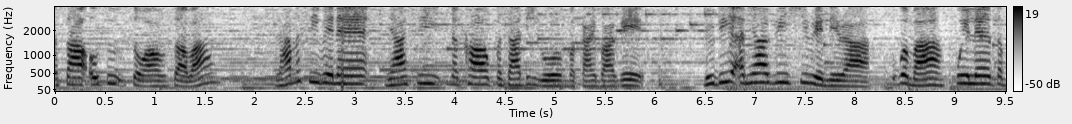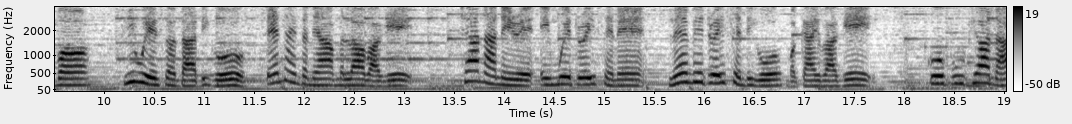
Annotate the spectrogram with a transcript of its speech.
အစာအုပ်စုစုံအောင်စပါလာမစီပင်နဲ့ညာစီနှာခေါင်းပဇာတိကိုမကင်ပါခဲ့လူတီအများကြီးရှိရနေတာဥပမာပွေလဲသဘောဇီဝေစတာတိကိုတဲနိုင်သမျှမလာပါခဲ့ဖြာနာနေတဲ့အိမ်မွေးတရိစင်နဲ့လမ်းဘေးတရိစင်တီကိုမကင်ပါခဲ့ကိုပူဖြာနာ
